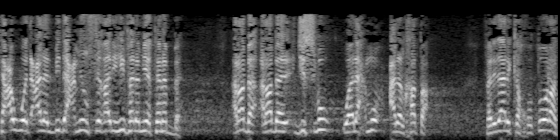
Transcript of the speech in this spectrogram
تعود على البدع من صغره فلم يتنبه. ربى ربى جسمه ولحمه على الخطأ. فلذلك خطورة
